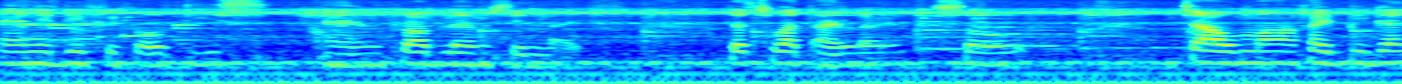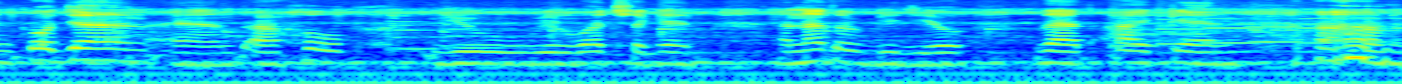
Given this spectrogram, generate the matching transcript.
any difficulties and problems in life that's what I learned so ciao mga kaibigan ko dyan and I hope you will watch again another video that I can um,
